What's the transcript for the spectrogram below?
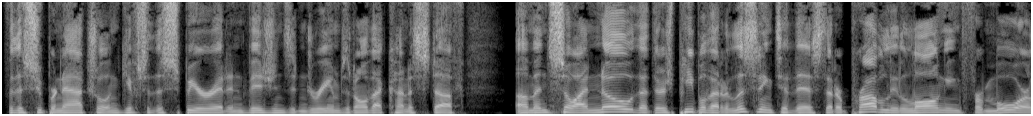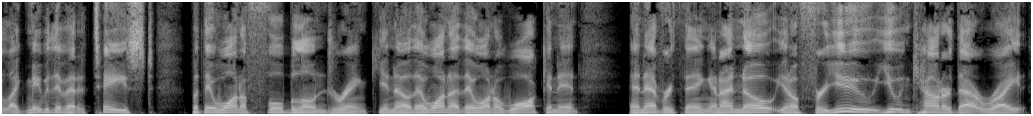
for the supernatural and gifts of the spirit and visions and dreams and all that kind of stuff um, and so I know that there's people that are listening to this that are probably longing for more. Like maybe they've had a taste, but they want a full blown drink. You know, they want to they want to walk in it and everything. And I know, you know, for you, you encountered that right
